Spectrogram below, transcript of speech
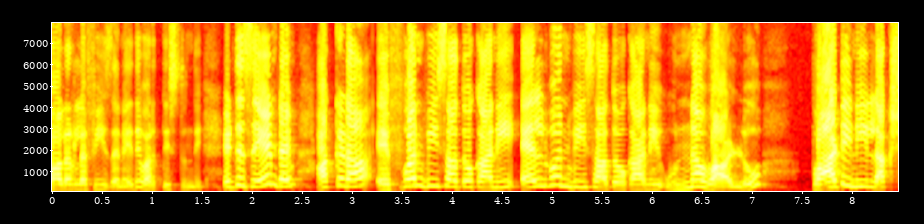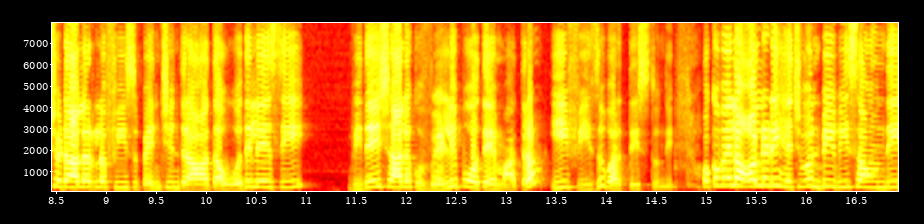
డాలర్ల ఫీజు అనేది వర్తిస్తుంది. ఎట్ ద సేమ్ టైం అక్కడ ఎఫ్ వన్ వీసాతో కానీ ఎల్ వన్ వీసాతో కానీ ఉన్న వాళ్ళు వాటిని లక్ష డాలర్ల ఫీజు పెంచిన తర్వాత వదిలేసి విదేశాలకు వెళ్ళిపోతే మాత్రం ఈ ఫీజు వర్తిస్తుంది. ఒకవేళ already H one B visa ఉంది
